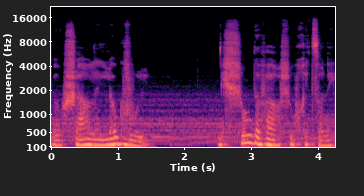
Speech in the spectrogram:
מאושר ללא גבול משום דבר שהוא חיצוני.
